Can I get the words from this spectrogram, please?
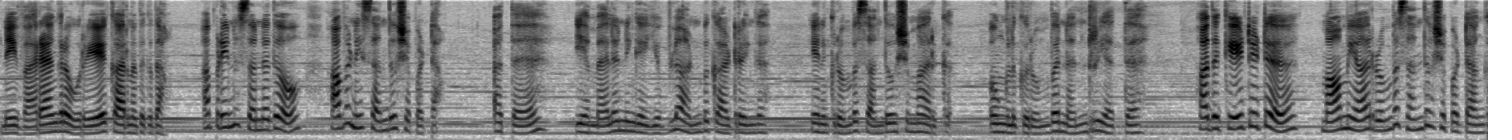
நீ வரேங்கிற ஒரே காரணத்துக்கு தான் அப்படின்னு சொன்னதும் அவனி சந்தோஷப்பட்டான். அத்த என் மேல நீங்க எவ்வளோ அன்பு காட்டுறீங்க? எனக்கு ரொம்ப சந்தோஷமா இருக்கு. உங்களுக்கு ரொம்ப நன்றி அத்த. அதை கேட்டுட்டு மாமியார் ரொம்ப சந்தோஷப்பட்டாங்க.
